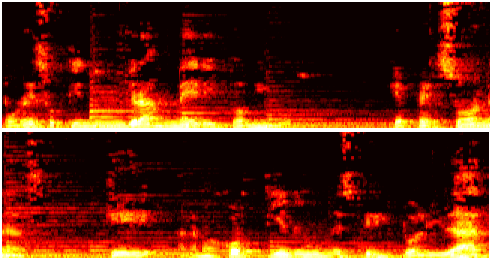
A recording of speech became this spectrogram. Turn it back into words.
Por eso tiene un gran mérito, amigos, que personas que a lo mejor tienen una espiritualidad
